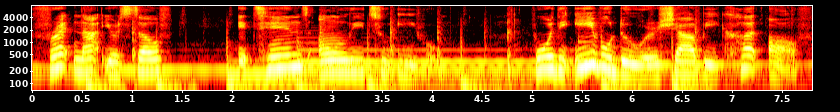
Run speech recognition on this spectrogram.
Fret not yourself, it tends only to evil. For the evildoers shall be cut off,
